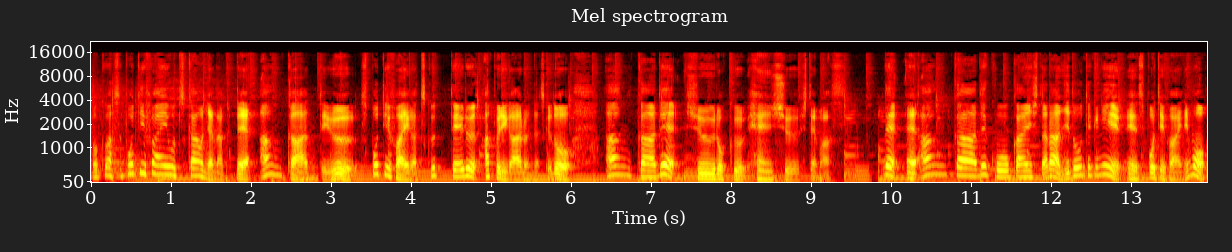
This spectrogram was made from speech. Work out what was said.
僕は Spotify を使うんじゃなくて、アンカーっていう Spotify が作っているアプリがあるんですけど、アンカーで収録、編集してます。で、アンカーで公開したら自動的に、え Spotify にも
